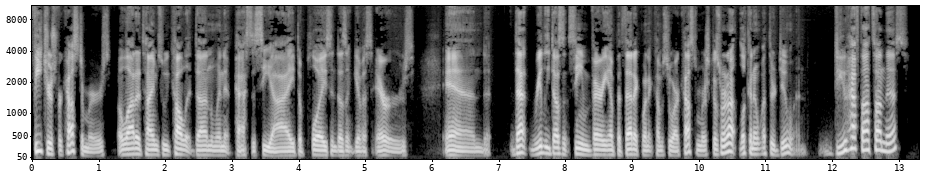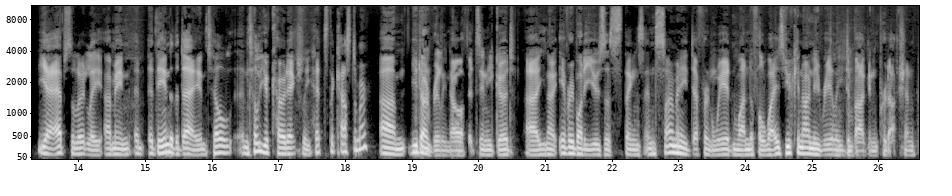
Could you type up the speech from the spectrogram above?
features for customers a lot of times we call it done when it passes ci deploys and doesn't give us errors. And that really doesn't seem very empathetic when it comes to our customers because we're not looking at what they're doing. Do you have thoughts on this? Yeah, absolutely. I mean, at, at, the end of the day, until until your code actually hits the customer, um, you mm-hmm. don't really know if it's any good. Uh, you know, everybody uses things in so many different, weird, and wonderful ways. You can only really mm-hmm. debug in production.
